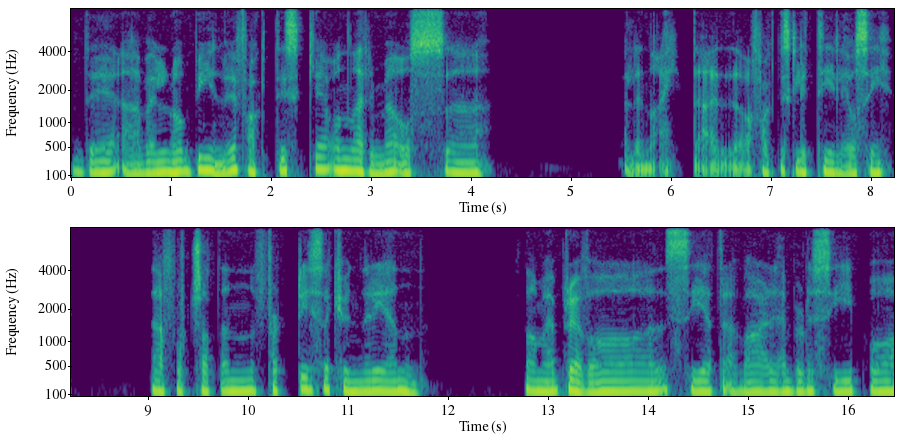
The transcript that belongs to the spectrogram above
det er vel Nå begynner vi faktisk å nærme oss uh, eller nei, det, er, faktisk litt tidlig å si. Det er fortsatt en 40 sekunder igjen. Da må jeg prøve å si etter hva er det jeg burde si på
